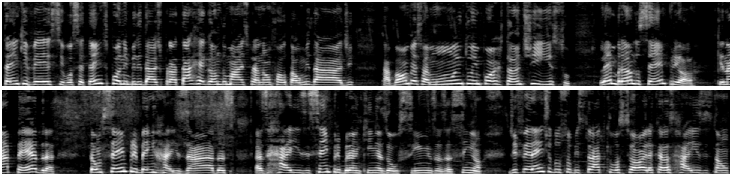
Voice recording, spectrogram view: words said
tem que ver se você tem disponibilidade para estar tá regando mais para não faltar umidade, tá bom, pessoal? É muito importante isso. Lembrando sempre, ó, que na pedra estão sempre bem enraizadas, as raízes sempre branquinhas ou cinzas, assim, ó. Diferente do substrato que você olha, aquelas raízes estão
